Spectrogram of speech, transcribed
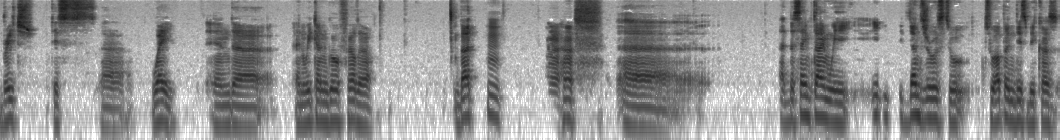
bridge, this uh, way, and uh, and we can go further. But Hmm. uh, uh, at the same time, we it, it's dangerous to to open this because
